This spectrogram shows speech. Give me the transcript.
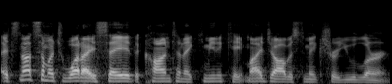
It's not so much what I say, the content I communicate. My job is to make sure you learn.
